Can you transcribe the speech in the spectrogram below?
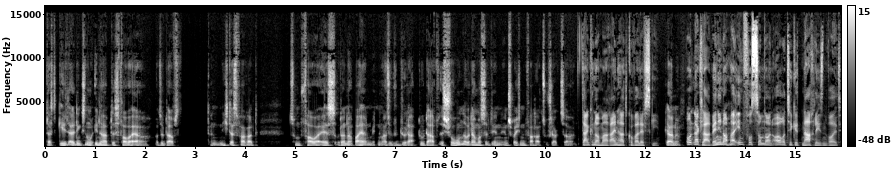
das gilt allerdings nur innerhalb des VRR. Also du darfst dann nicht das Fahrrad zum VRS oder nach Bayern mitnehmen. Also du, du, du, darfst es schon, aber da musst du den entsprechenden Fahrradzuschlag zahlen. Danke nochmal, Reinhard Kowalewski. Gerne. Und na klar, wenn ihr nochmal Infos zum 9-Euro-Ticket nachlesen wollt,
